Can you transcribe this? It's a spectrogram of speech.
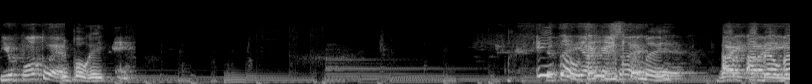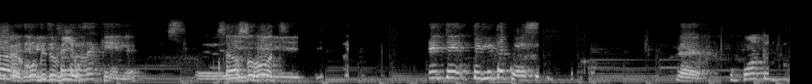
E o ponto é, empolguei. Então, a tem isso é, também. é, vai, Abel Braga, Clube do Vinho. trazer quem, né? É, Celso Roth. Tem, tem, tem muita coisa. assim. É, o, ponto, do-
